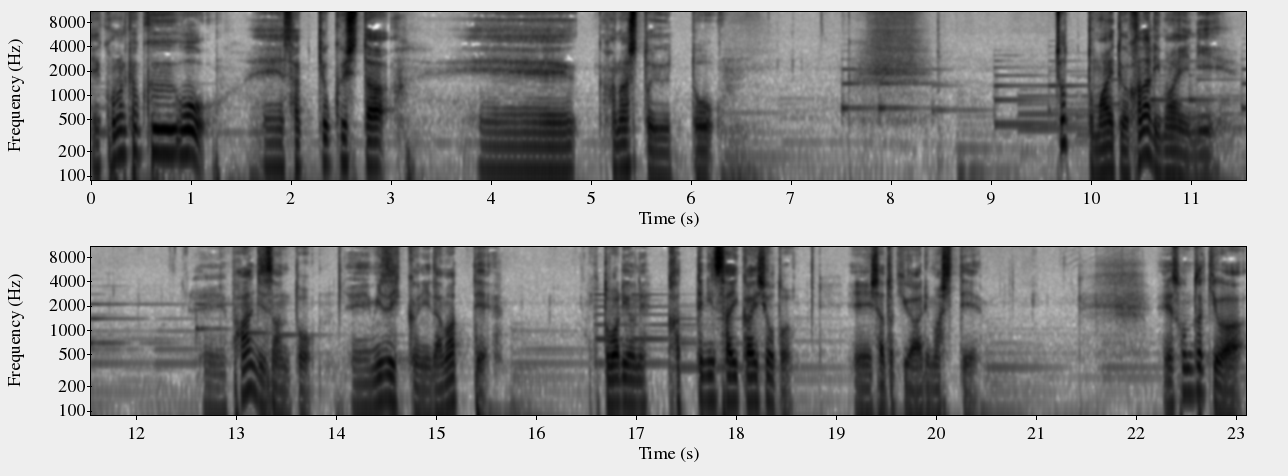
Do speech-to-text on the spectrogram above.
えー、この曲を、えー、作曲した、えー、話というとちょっと前というかかなり前に、えー、パンジさんと、えー、水木くんに黙って断りをね勝手に再開しようと、えー、した時がありまして、えー、その時は、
